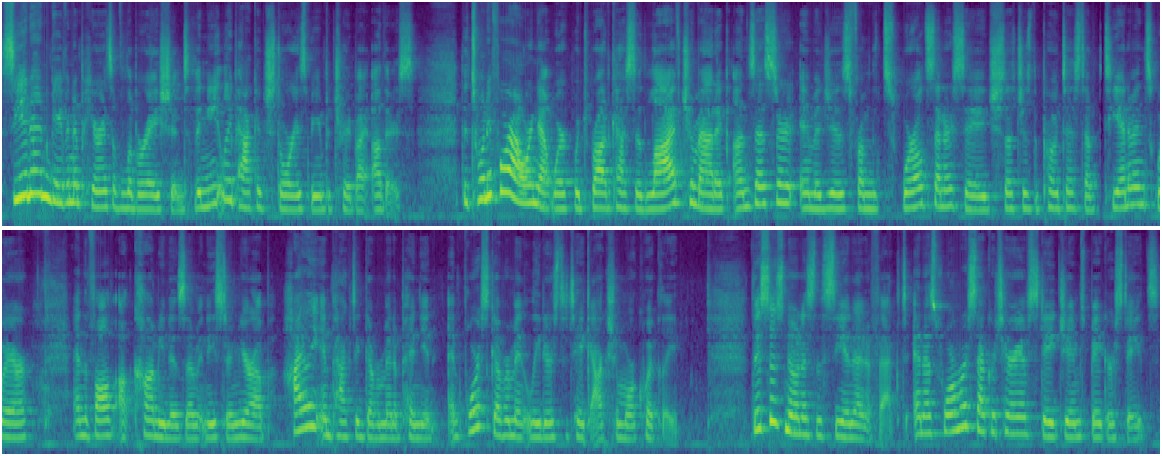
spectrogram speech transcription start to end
CNN gave an appearance of liberation to the neatly packaged stories being portrayed by others. The 24 hour network, which broadcasted live, traumatic, uncensored images from the world center stage, such as the protest of Tiananmen Square and the fall of communism in Eastern Europe, highly impacted government opinion and forced government leaders to take action more quickly. This is known as the CNN effect, and as former Secretary of State James Baker states,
